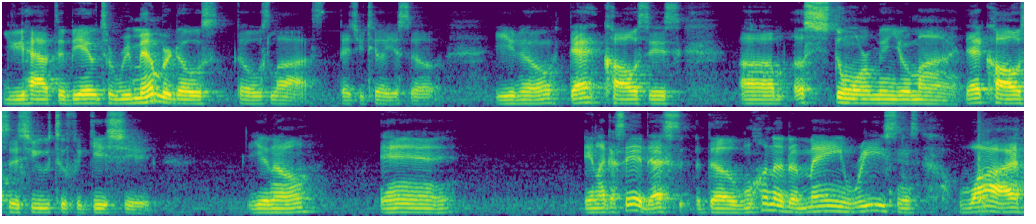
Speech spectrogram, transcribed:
you have to be able to remember those those lies that you tell yourself. You know, that causes um, a storm in your mind. That causes you to forget shit. You know, and and like I said, that's the one of the main reasons why,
